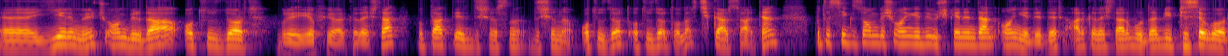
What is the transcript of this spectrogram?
23, ee, 11 daha 34 burayı yapıyor arkadaşlar. Mutlak değeri dışına, dışına 34, 34 olarak çıkar zaten. Bu da 8, 15, 17 üçgeninden 17'dir. Arkadaşlar burada bir Pisagor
